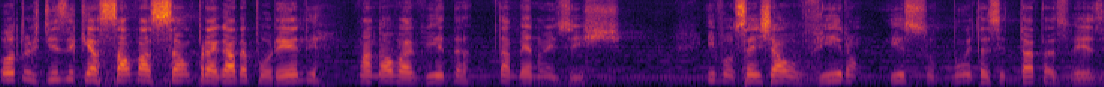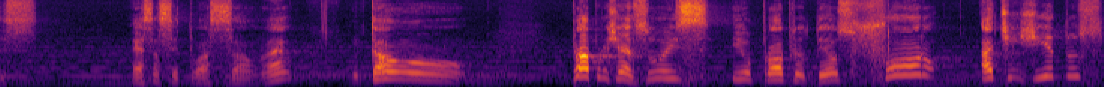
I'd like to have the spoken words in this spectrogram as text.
Outros dizem que a salvação pregada por ele, uma nova vida, também não existe. E vocês já ouviram isso muitas e tantas vezes, essa situação, não é? Então, próprio Jesus e o próprio Deus foram atingidos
